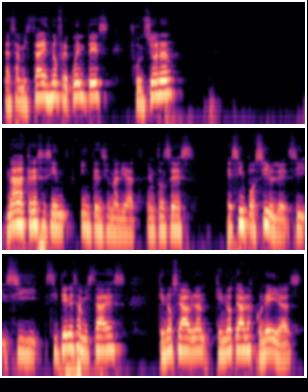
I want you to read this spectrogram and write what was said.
¿Las amistades no frecuentes funcionan? Nada crece sin intencionalidad. Entonces, es imposible. Si, si, si tienes amistades que no se hablan, que no te hablas con ellas,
